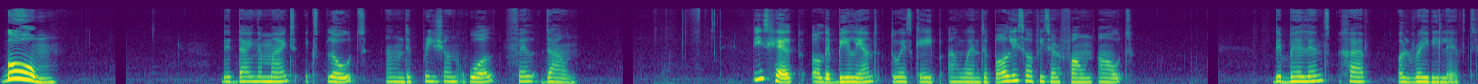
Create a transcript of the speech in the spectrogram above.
boom! The dynamite explodes and the prison wall fell down. This helped all the villains to escape, and when the police officer found out, the villains had already left.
